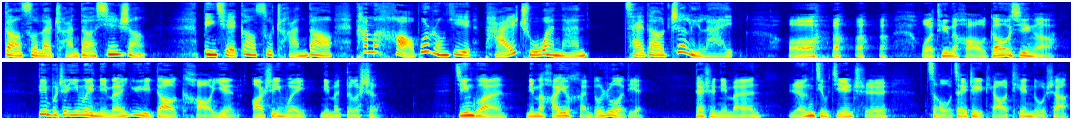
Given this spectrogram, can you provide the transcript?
告诉了传道先生，并且告诉传道，他们好不容易排除万难才到这里来。哦，我听得好高兴啊！并不是因为你们遇到考验，而是因为你们得胜。尽管你们还有很多弱点，但是你们。仍旧坚持走在这条天路上，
